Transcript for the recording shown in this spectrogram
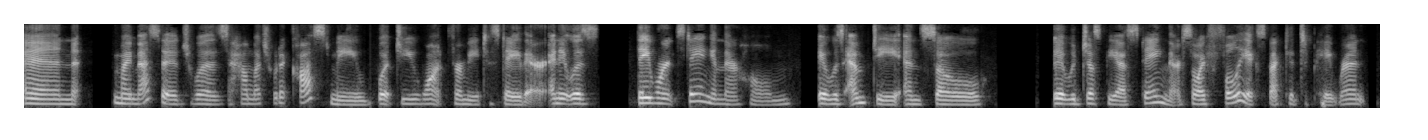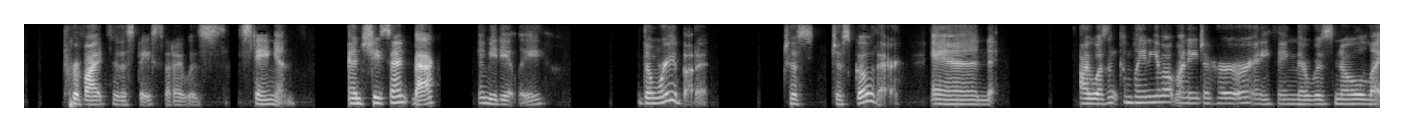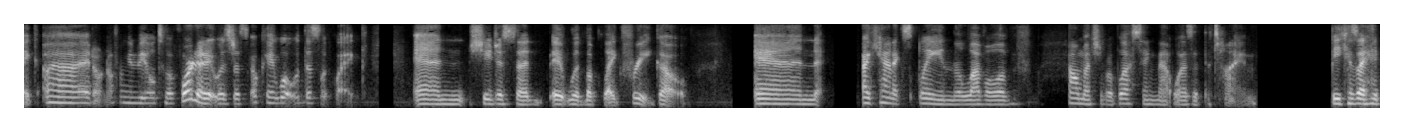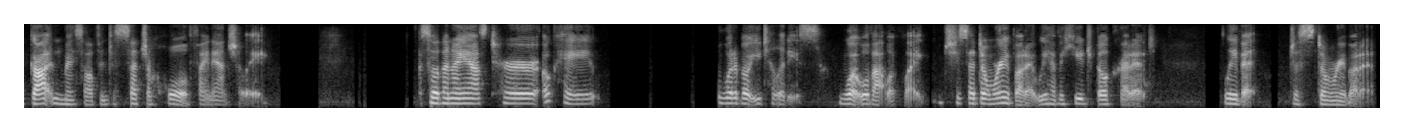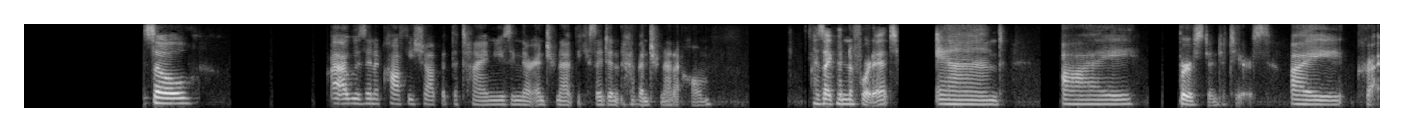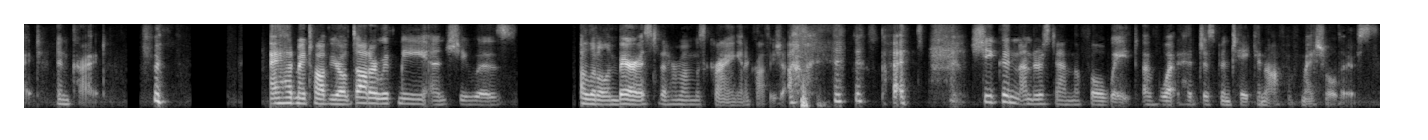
And my message was, How much would it cost me? What do you want for me to stay there? And it was, they weren't staying in their home, it was empty. And so it would just be us staying there. So I fully expected to pay rent, provide for the space that I was staying in. And she sent back immediately, don't worry about it. Just just go there. And I wasn't complaining about money to her or anything. There was no like, uh, I don't know if I'm going to be able to afford it. It was just, okay, what would this look like? And she just said it would look like free, go. And I can't explain the level of how much of a blessing that was at the time because I had gotten myself into such a hole financially. So then I asked her, okay, what about utilities? What will that look like? She said, don't worry about it. We have a huge bill credit. Leave it. Just don't worry about it. So I was in a coffee shop at the time using their internet because I didn't have internet at home because I couldn't afford it. And I burst into tears. I cried and cried. I had my 12 year old daughter with me, and she was a little embarrassed that her mom was crying in a coffee shop. but she couldn't understand the full weight of what had just been taken off of my shoulders.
